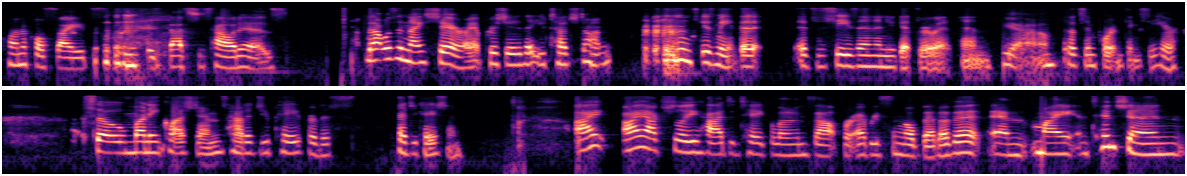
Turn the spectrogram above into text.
clinical sites. that's just how it is. That was a nice share. I appreciated that you touched on, excuse me, that it's a season and you get through it. And yeah, that's important things to hear. So, money questions. How did you pay for this education? I I actually had to take loans out for every single bit of it, and my intention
